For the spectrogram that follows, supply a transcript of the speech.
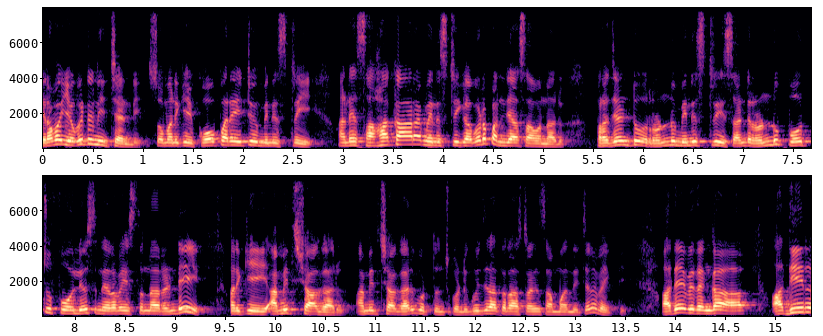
ఇరవై ఒకటిని ఇచ్చండి సో మనకి కోఆపరేటివ్ మినిస్ట్రీ అంటే సహకార మినిస్ట్రీగా కూడా పనిచేస్తా ఉన్నారు. ప్రజెంట్ రెండు మినిస్ట్రీస్ అంటే రెండు పోర్ట్ఫోలియోస్ నిర్వహిస్తున్నారండి మనకి అమిత్ షా గారు. అమిత్ షా గారు గుర్తుంచుకోండి. గుజరాత్ రాష్ట్రానికి సంబంధించిన వ్యక్తి. అదేవిధంగా అధీర్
